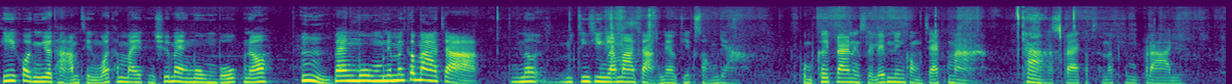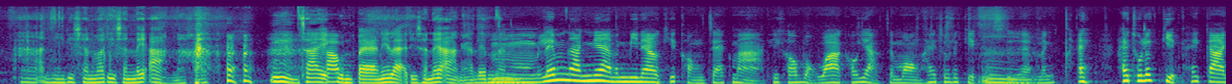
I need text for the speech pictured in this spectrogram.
ที่คนจะถามถึงว่าทำไมถึงชื่อแมงมุมบุ๊กเนาะอืมแมงมุมเนี่ยมันก็มาจากเนอะ จริง ๆ แล้วมาจากแนวคิดสองอย่าง ผมเคยแปลหนังสือเล่มหนึ่งของแจ็คหมาค่ะนะครับแปลกับสำนักพิมพ์ปราณอ่าอันนี้ดิฉันว่าดิฉันได้อ่านนะคะ อืมใช่ครับคุณแปลนี่แหละดิฉันได้อ่านค่ะเล่มนั้นอืมเล่มนั้นเนี่ยมันมีแนวคิดของแจ็คหมาที่เขาบอกว่าเขาอยากจะมองให้ธุรกิจหนังสืออมันเอ้ยให้ธุรกิจให้การ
